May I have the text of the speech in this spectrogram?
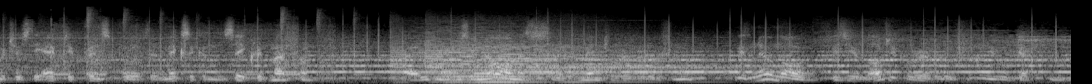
which is the active principle of the Mexican sacred mushroom, uh, it this enormous uh, mental revolution with no more physiological revolution. You will get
